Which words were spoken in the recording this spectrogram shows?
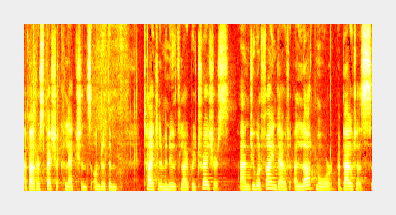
about our special collections under the title Maynooth Library Treasures. And you will find out a lot more about us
